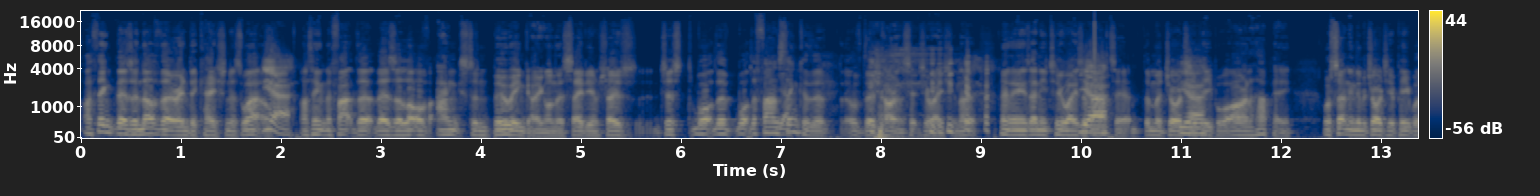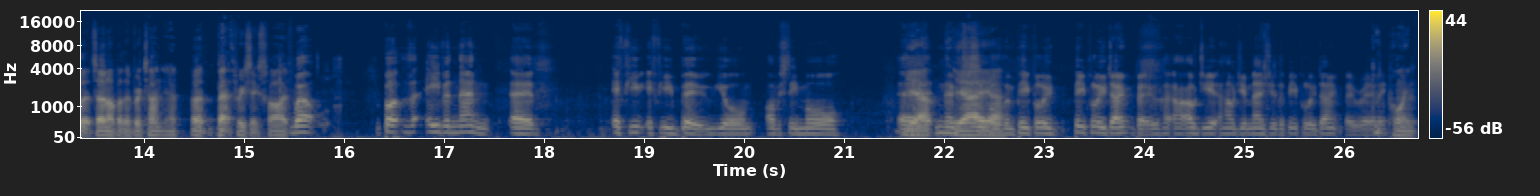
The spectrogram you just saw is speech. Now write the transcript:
I think there's another indication as well. Yeah. I think the fact that there's a lot of angst and booing going on in the stadium shows just what the what the fans Yeah. think of the of the current situation. I don't think there's any two ways Yeah. about it. The majority Yeah. of people are unhappy. Well, certainly the majority of people that turn up at the Britannia, uh, Bet three six five. Well, but th- even then, uh, if you if you boo, you're obviously more uh, Yeah, yeah, noticeable yeah. than people who people who don't boo. How do you how do you measure the people who don't boo? Really? Good point.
